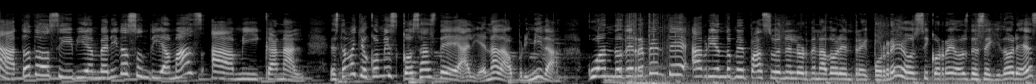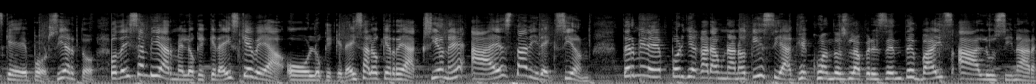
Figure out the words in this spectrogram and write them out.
Hola a todos y bienvenidos un día más a mi canal. Estaba yo con mis cosas de alienada oprimida, cuando de repente abriéndome paso en el ordenador entre correos y correos de seguidores, que por cierto, podéis enviarme lo que queráis que vea o lo que queráis a lo que reaccione a esta dirección. Terminé por llegar a una noticia que cuando os la presente vais a alucinar.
